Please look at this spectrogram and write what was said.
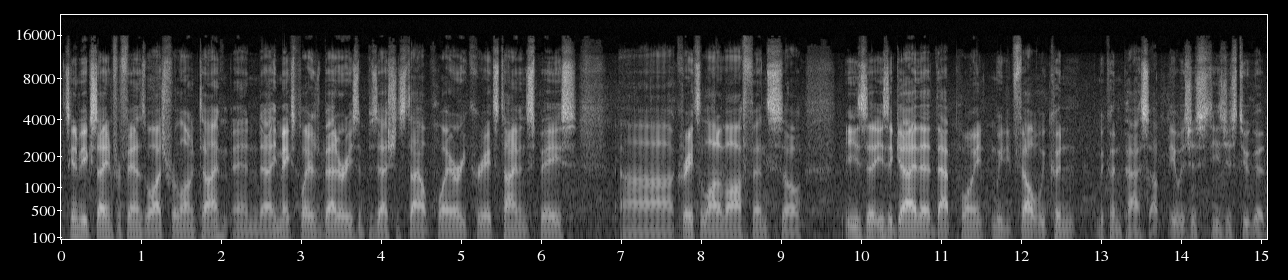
it's going to be exciting for fans to watch for a long time. And uh, he makes players better. He's a possession style player. He creates time and space, uh, creates a lot of offense. So he's a, he's a guy that at that point we felt we couldn't we couldn't pass up. He was just he's just too good.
